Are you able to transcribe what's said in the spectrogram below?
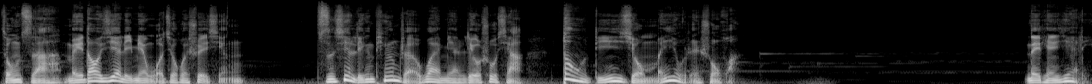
从此啊，每到夜里面，我就会睡醒。仔细聆听着外面柳树下到底有没有人说话。那天夜里，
